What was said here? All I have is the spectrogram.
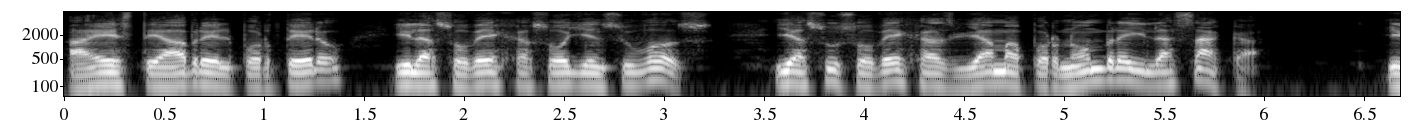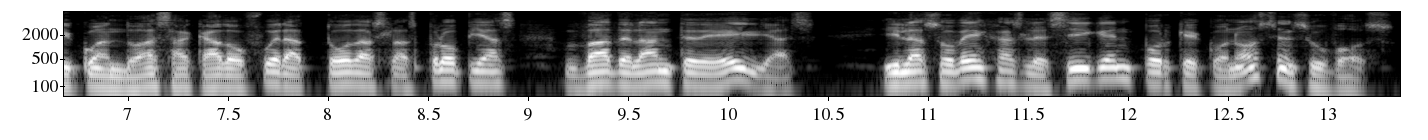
A éste abre el portero, y las ovejas oyen su voz, y a sus ovejas llama por nombre y las saca. Y cuando ha sacado fuera todas las propias, va delante de ellas, y las ovejas le siguen porque conocen su voz.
